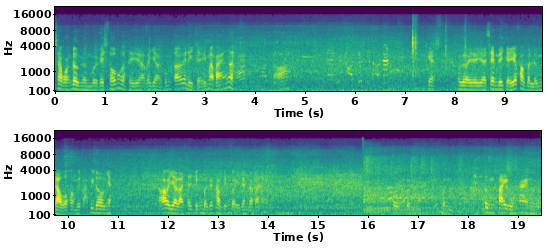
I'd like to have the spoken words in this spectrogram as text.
sau quãng đường gần 10 cây số rồi thì à, bây giờ cũng tới cái địa chỉ mà bán rồi. Đó. Ok. Mọi người à, xem địa chỉ ở phần bình luận đầu và phần miêu tả video nha. Đó, bây giờ là sẽ chuẩn bị cái khâu chuẩn bị đem ra bán phường bình bình từng tay của hai người.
